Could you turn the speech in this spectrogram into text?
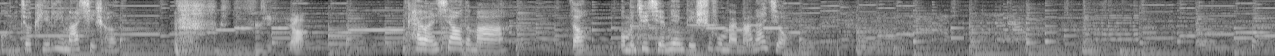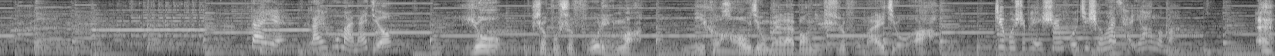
我们就可以立马启程。你呀，开玩笑的嘛。走，我们去前面给师傅买马奶酒。马奶酒。哟，这不是福林吗？你可好久没来帮你师傅买酒了。这不是陪师傅去城外采药了吗？哎，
